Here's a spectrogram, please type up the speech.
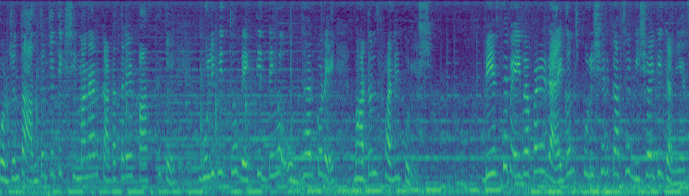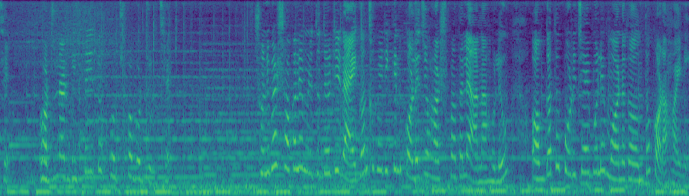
পর্যন্ত আন্তর্জাতিক সীমানার কাটাতারের পাশ থেকে গুলিবিদ্ধ ব্যক্তির দেহ উদ্ধার করে ভাটল ফাঁড়ির পুলিশ। বিএসএফ এই ব্যাপারে রায়গঞ্জ পুলিশের কাছে বিষয়টি জানিয়েছে। ঘটনার বিস্তারিত খোঁজ খবর চলছে। শনিবার সকালে মৃতদেহটি রায়গঞ্জ মেডিকেল কলেজ ও হাসপাতালে আনা হলেও অজ্ঞাত পরিচয় বলে ময়নাতদন্ত করা হয়নি।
